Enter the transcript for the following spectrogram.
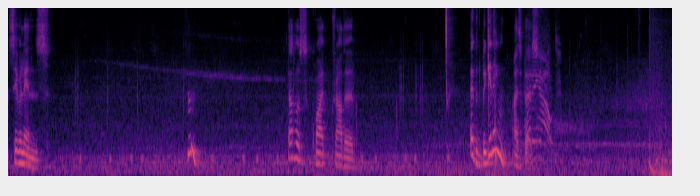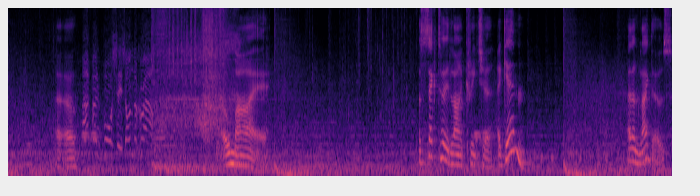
civilians. That was quite rather a good beginning, I suppose. Uh-oh. Forces on the ground. Oh my. A sectoid-like creature. Again! I don't like those.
